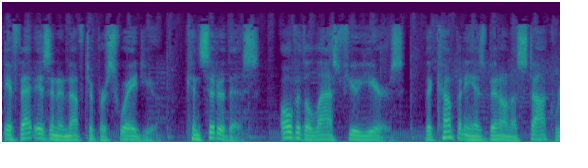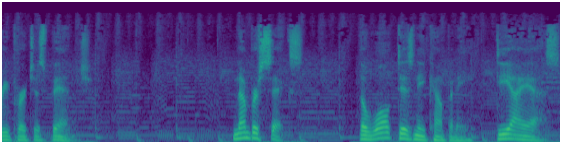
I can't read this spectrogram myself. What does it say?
If that isn't enough to persuade you, consider this over the last few years, the company has been on a stock repurchase binge. Number 6. The Walt Disney Company, DIS.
